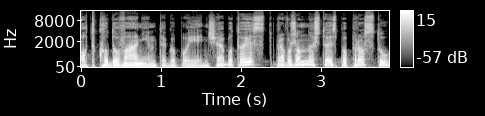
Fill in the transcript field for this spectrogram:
odkodowaniem tego pojęcia, bo to jest praworządność, to jest po prostu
